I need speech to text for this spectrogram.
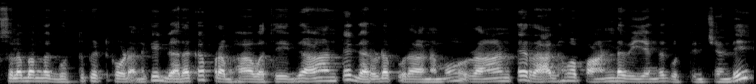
సులభంగా గుర్తుపెట్టుకోవడానికి గరక ప్రభావతి గా అంటే గరుడ పురాణము రా అంటే రాఘవ పాండవీయంగా గుర్తించండి.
